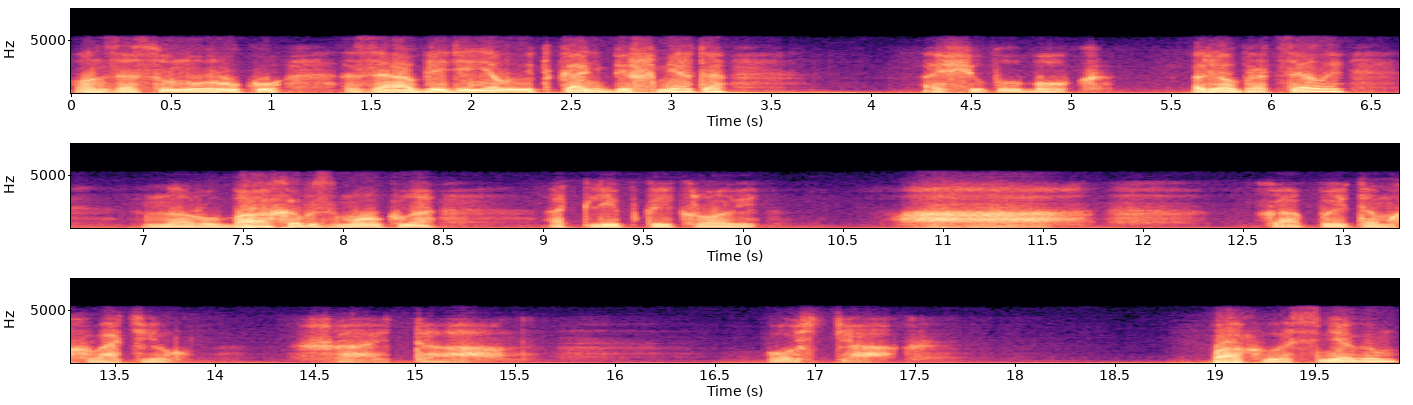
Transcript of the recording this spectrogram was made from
Он засунул руку за обледенелую ткань бешмета ощупал бок. Ребра целы, но рубаха взмокла от липкой крови. А, копытом хватил. Шайтан. Пустяк. Пахло снегом,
